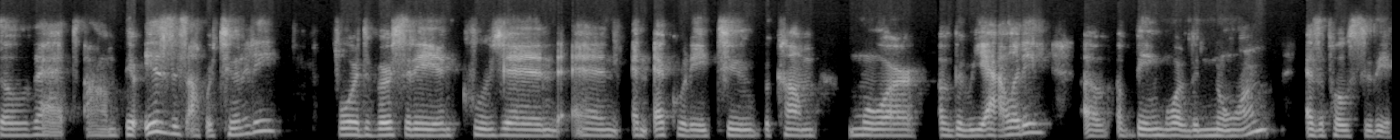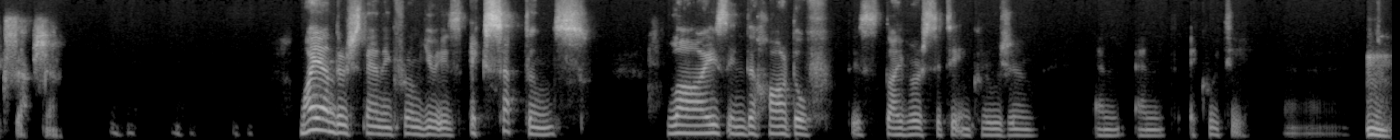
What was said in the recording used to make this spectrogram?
so that um, there is this opportunity for diversity inclusion and, and equity to become more of the reality of, of being more of the norm as opposed to the exception. My understanding from you is acceptance lies in the heart of this diversity, inclusion, and, and equity. Mm.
